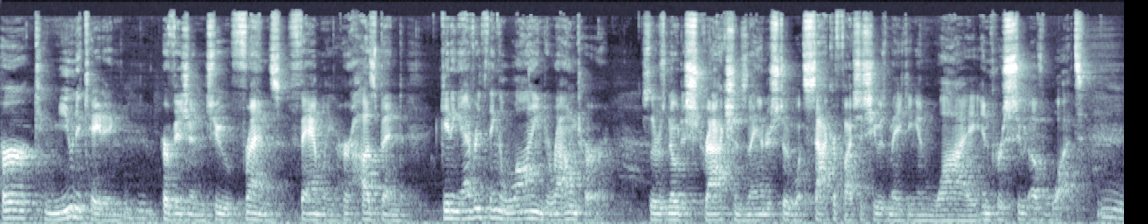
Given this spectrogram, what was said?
her communicating mm-hmm. her vision to friends, family, her husband, getting everything aligned around her. So there was no distractions and they understood what sacrifices she was making and why in pursuit of what. Mm.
